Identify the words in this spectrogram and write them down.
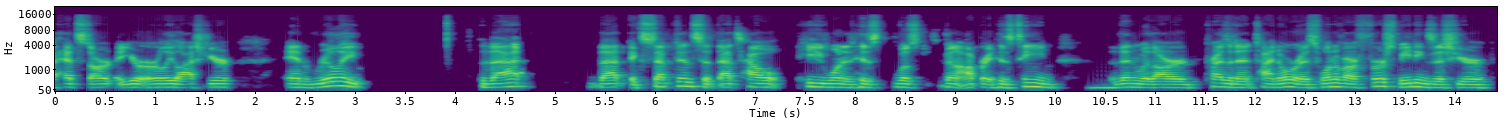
a head start a year early last year. And really that that acceptance that that's how he wanted his was going to operate his team. Then with our president ty norris one of our first meetings this year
